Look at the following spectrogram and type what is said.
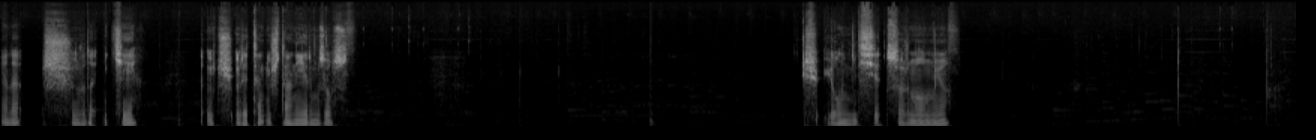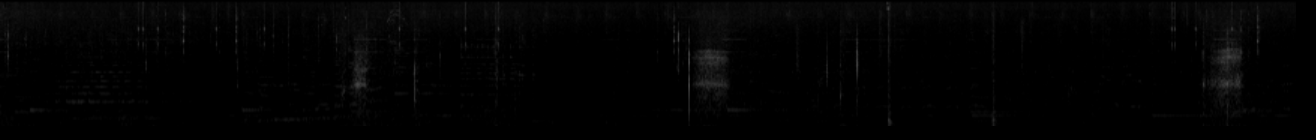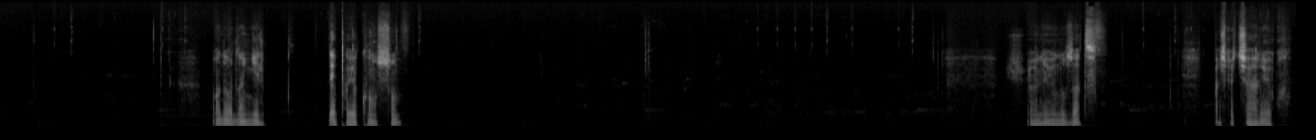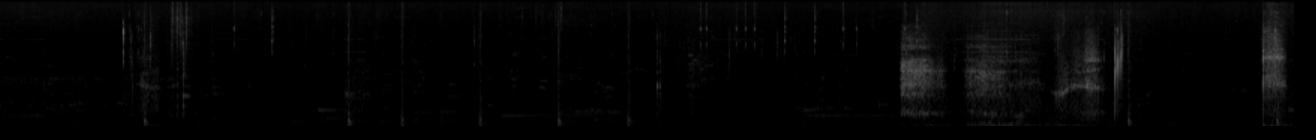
Ya da şurada iki. Üç. Üreten üç tane yerimiz olsun. Şu yolun gidişi sorun olmuyor. O da oradan gelip depoya konsun. Şöyle yol uzat. Başka çare yok.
